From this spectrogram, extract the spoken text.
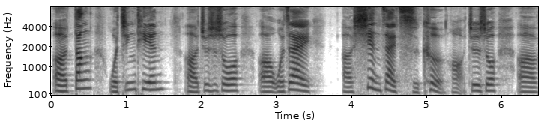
呃，当我今天呃，就是说呃，我在呃，现在此刻哈，就是说，呃，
